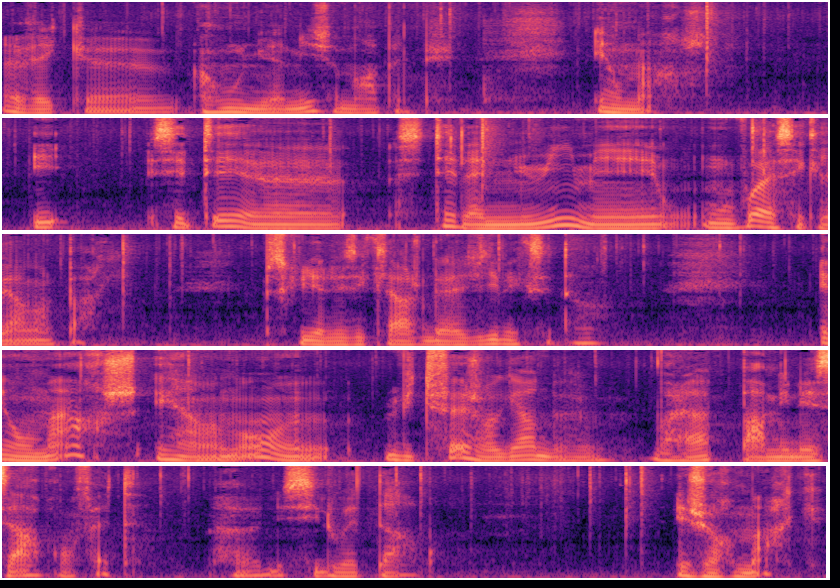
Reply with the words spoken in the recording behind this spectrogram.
avec un ou une amie, je me rappelle plus. Et on marche. Et c'était c'était la nuit, mais on voit assez clair dans le parc. Parce qu'il y a les éclairages de la ville, etc. Et on marche, et à un moment, euh, vite fait, je regarde, euh, voilà, parmi les arbres en fait, euh, des silhouettes d'arbres. Et je remarque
